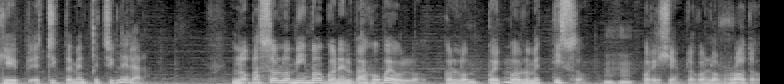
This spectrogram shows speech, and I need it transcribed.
que estrictamente chilena. No pasó lo mismo con el bajo pueblo, con los pueblos mm. mestizos, por ejemplo, con los rotos.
